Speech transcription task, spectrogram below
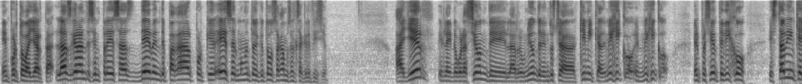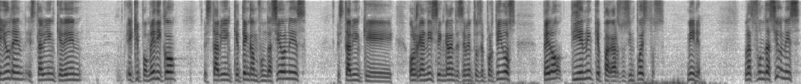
en Puerto Vallarta, las grandes empresas deben de pagar porque es el momento de que todos hagamos el sacrificio. Ayer, en la inauguración de la reunión de la industria química de México, en México, el presidente dijo, está bien que ayuden, está bien que den equipo médico, está bien que tengan fundaciones, está bien que organicen grandes eventos deportivos, pero tienen que pagar sus impuestos. Miren, las fundaciones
